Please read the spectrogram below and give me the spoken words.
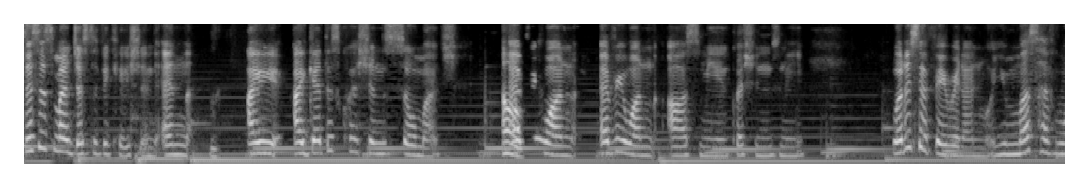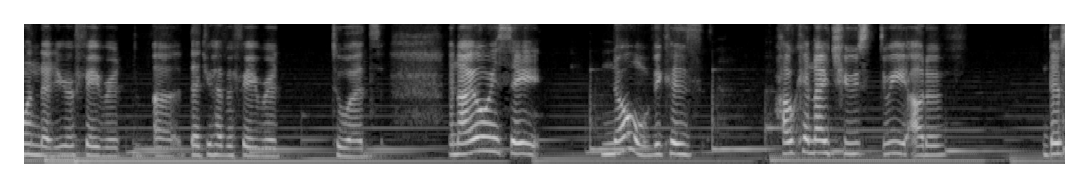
this is my justification and i i get this question so much Oh. everyone everyone asks me and questions me what is your favorite animal? You must have one that you're favorite uh that you have a favorite towards. And i always say no because how can i choose three out of there's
